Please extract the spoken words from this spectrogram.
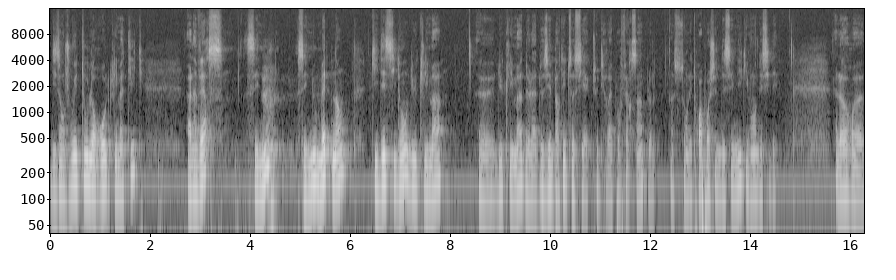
disons, joué tout leur rôle climatique. À l'inverse, c'est nous, c'est nous maintenant qui décidons du climat, euh, du climat de la deuxième partie de ce siècle, je dirais, pour faire simple. Ce sont les trois prochaines décennies qui vont en décider. Alors, euh,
